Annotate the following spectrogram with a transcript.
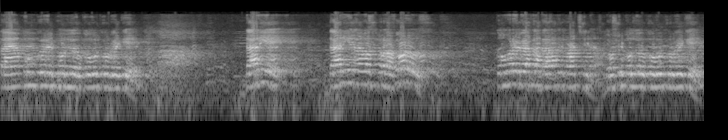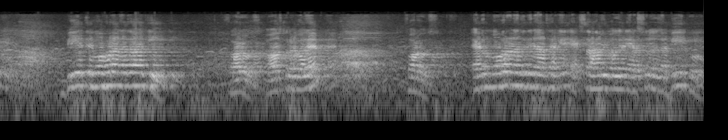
তায়াম্মুম করে পড়লেও কবুল করবে কে? দাঁড়িয়ে দাঁড়িয়ে নামাজ পড়া ফরজ। কোমরে ব্যথা দাঁড়াতে পারছি না। বসে পড়লেও কবুল করবে কে? বিয়েতে মোহরানা দেওয়া কি? ফরজ। আওয়াজ করে বলেন, ফরজ। এখন মোহরানা যদি না থাকে, এক সাহাবী বললেন রাসূলুল্লাহ, বিয়ে করব।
